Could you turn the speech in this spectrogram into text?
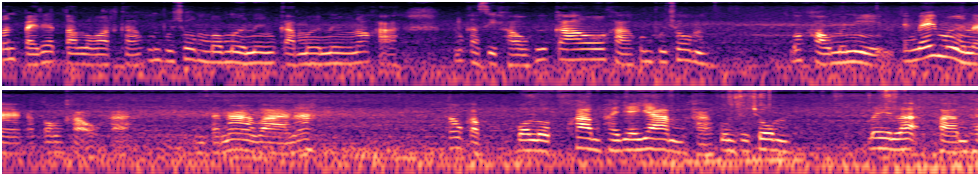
มันไปได้ตลอดค่ะ คุณผู้ชมบ่มือหนึ่งกับมือหนึ่งเนาะค่ะมันกับสีเขาคือเก้าค่ะ คุณผู้ชมบ่เขามือนี่ยังได้มือหนากับตองเขาค่ะมันต่หน้าวานะเท่ากับบลดความพยายามค่ะ คุณผู้ชมไม่ละความพ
